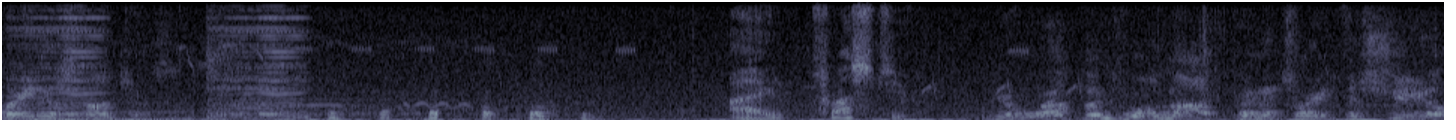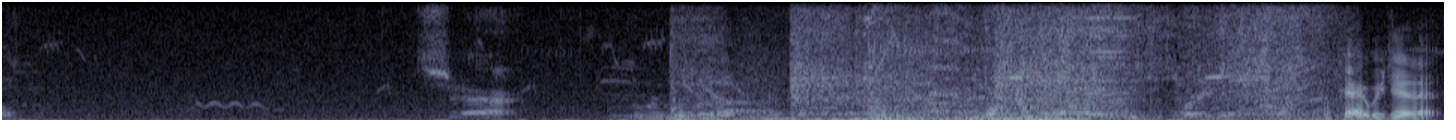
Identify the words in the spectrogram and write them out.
greatest hunters. I trust you. Your weapons will not penetrate the shield. Sure. You remember that? Greatest hunter. Okay, we did it.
